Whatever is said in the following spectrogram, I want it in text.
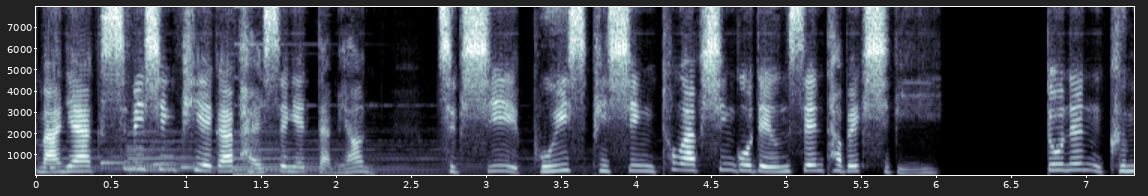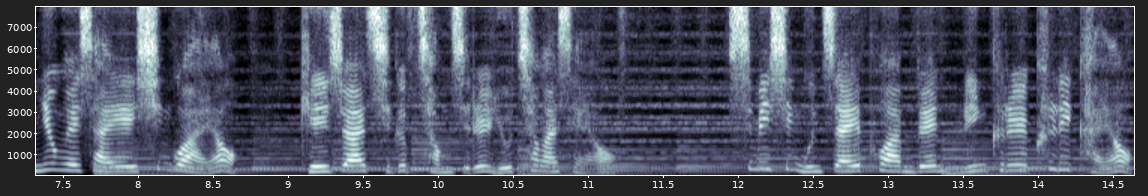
만약 스미싱 피해가 발생했다면 즉시 보이스피싱 통합신고 대응 센터 112 또는 금융회사에 신고하여 계좌 지급 정지를 요청하세요. 스미싱 문자에 포함된 링크를 클릭하여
